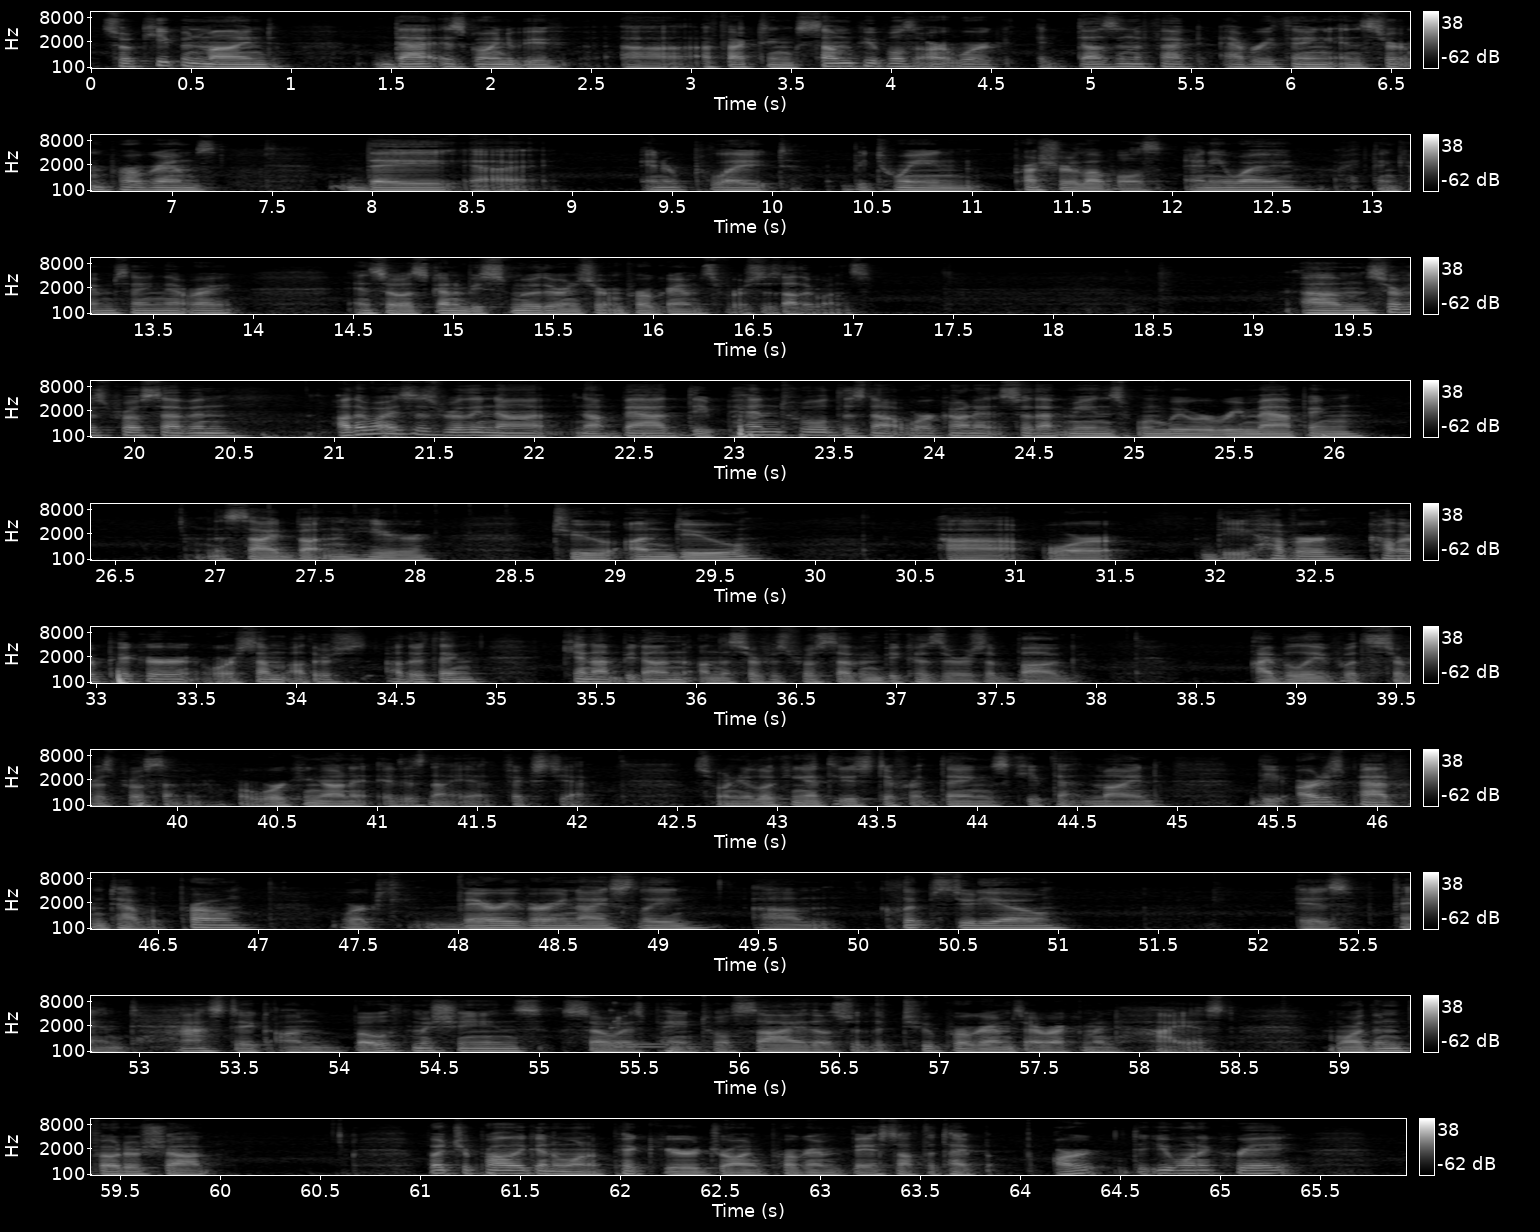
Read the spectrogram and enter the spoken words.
So keep in mind that is going to be uh, affecting some people's artwork. It doesn't affect everything. In certain programs, they uh, interpolate between pressure levels anyway. I think I'm saying that right. And so it's going to be smoother in certain programs versus other ones. Um, Surface Pro 7 otherwise is really not, not bad. The pen tool does not work on it, so that means when we were remapping the side button here to undo uh, or the hover color picker or some other, other thing cannot be done on the Surface Pro 7 because there is a bug, I believe, with Surface Pro 7. We're working on it. It is not yet fixed yet. So when you're looking at these different things, keep that in mind. The Artist Pad from Tablet Pro works very, very nicely. Um, Clip Studio is fantastic on both machines. So is Paint Tool Sai. Those are the two programs I recommend highest, more than Photoshop. But you're probably going to want to pick your drawing program based off the type of art that you want to create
